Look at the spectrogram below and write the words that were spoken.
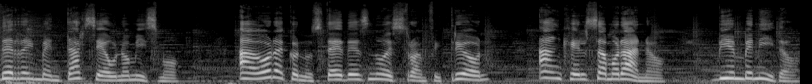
de reinventarse a uno mismo. Ahora con ustedes nuestro anfitrión, Ángel Zamorano. Bienvenido.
